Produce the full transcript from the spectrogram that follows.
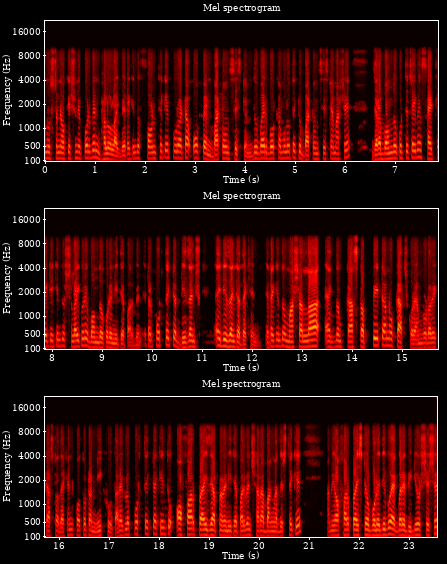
অনুষ্ঠানে অকেশনে পরবেন ভালো লাগবে। এটা কিন্তু ফ্রন্ট থেকে পুরোটা ওপেন বাটন সিস্টেম দুবাইয়ের বোরখা মূলত একটু বাটন সিস্টেম আসে। যারা বন্ধ করতে চাইবেন সাইড থেকে কিন্তু সেলাই করে বন্ধ করে নিতে পারবেন। এটার প্রত্যেকটা ডিজাইন এই ডিজাইনটা দেখেন। এটা কিন্তু মাশাল্লাহ একদম কাজটা পেটানো কাজ করে। এমব্রয়ডারি কাজটা দেখেন কতটা নিখুঁত। আর এগুলো প্রত্যেকটা কিন্তু অফার প্রাইজে আপনারা নিতে পারবেন সারা বাংলাদেশ থেকে। আমি অফার প্রাইসটাও বলে দিব একবারে ভিডিওর শেষে।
